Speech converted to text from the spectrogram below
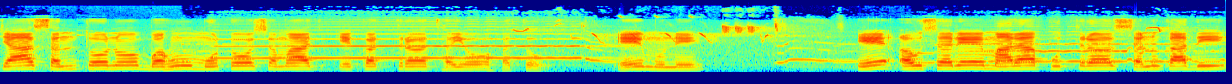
ત્યાં સંતોનો બહુ મોટો સમાજ એકત્ર થયો હતો. એ મુને, એ અવસરે મારા પુત્ર સનકાદી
